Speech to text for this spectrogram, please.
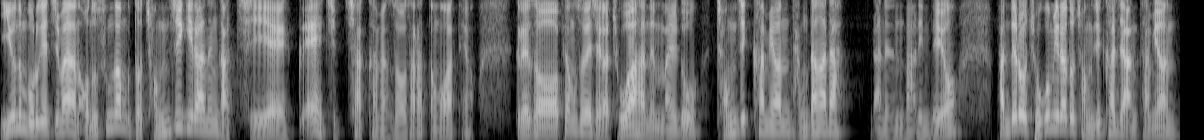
이유는 모르겠지만 어느 순간부터 정직이라는 가치에 꽤 집착하면서 살았던 것 같아요. 그래서 평소에 제가 좋아하는 말도 정직하면 당당하다 라는 말인데요. 반대로 조금이라도 정직하지 않다면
